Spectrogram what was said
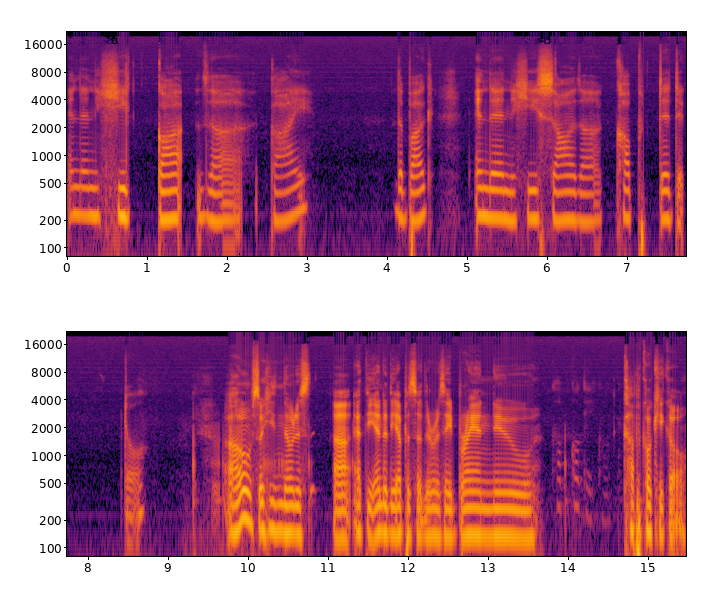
And then he got the guy, the bug, and then he saw the cup didicto. Oh, so he noticed uh, at the end of the episode there was a brand new Kapkokiko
